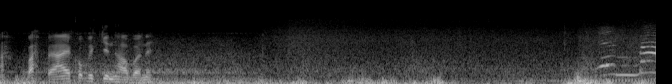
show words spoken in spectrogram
อะไปไปไปให้คบไปกินเฮาบัดนี้เล่นบ้า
